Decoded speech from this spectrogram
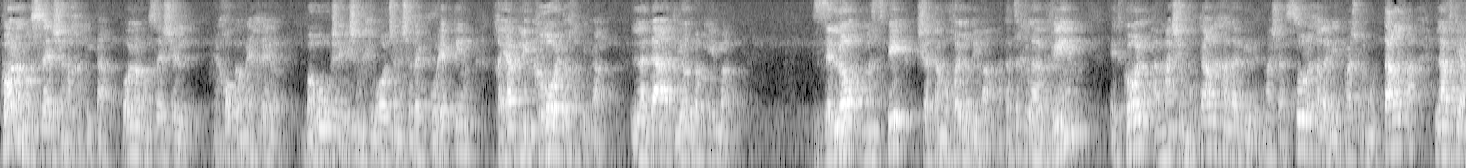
כל הנושא של החקיקה, כל הנושא של חוק המכר, ברור שאיש מכירות שמשווק פרויקטים חייב לקרוא את החקיקה, לדעת, להיות בקיא בה. זה לא מספיק שאתה מוכר דירה, אתה צריך להבין את כל מה שמותר לך להגיד, את מה שאסור לך להגיד, מה שמותר לך להבטיח,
